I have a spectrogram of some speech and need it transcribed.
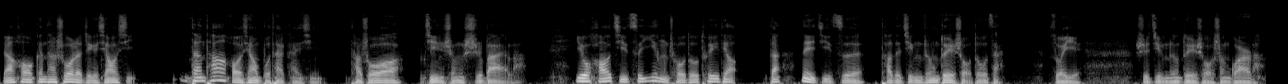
然后跟他说了这个消息，但他好像不太开心。他说晋升失败了，有好几次应酬都推掉，但那几次他的竞争对手都在，所以是竞争对手升官了。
